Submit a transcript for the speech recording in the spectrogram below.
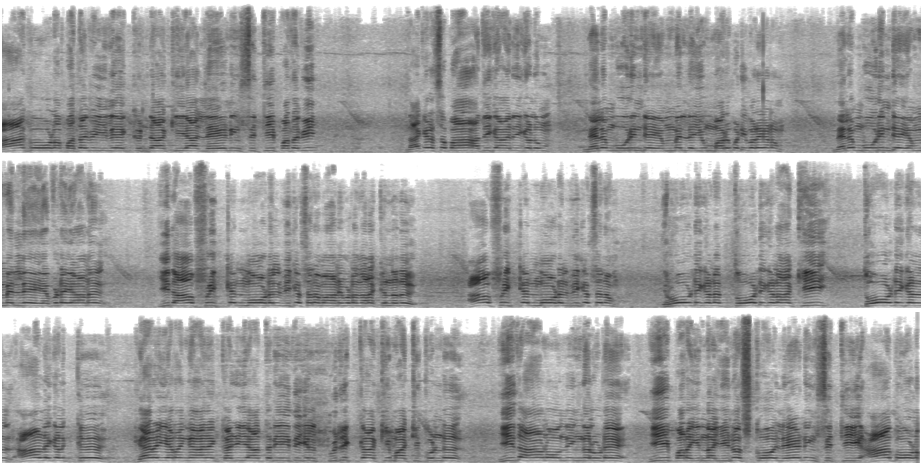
ആഗോള പദവിയിലേക്ക് ഉണ്ടാക്കിയ ലേണിംഗ് സിറ്റി പദവി? നഗരസഭാ അധികാരികളും നിലമ്പൂരിന്റെ എം എൽ എയും മറുപടി പറയണം. നിലമ്പൂരിന്റെ എം എൽ എ എവിടെയാണ്? ഇത് ആഫ്രിക്കൻ മോഡൽ വികസനമാണ് ഇവിടെ നടക്കുന്നത്. ആഫ്രിക്കൻ മോഡൽ വികസനം റോഡുകളെ തോടുകളാക്കി തോടുകൾ ആളുകൾക്ക് കരയിറങ്ങാനും കഴിയാത്ത രീതിയിൽ കുരുക്കാക്കി മാറ്റിക്കൊണ്ട് ഇതാണോ നിങ്ങളുടെ ഈ പറയുന്ന യുനെസ്കോ ലേണിംഗ് സിറ്റി ആഗോള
